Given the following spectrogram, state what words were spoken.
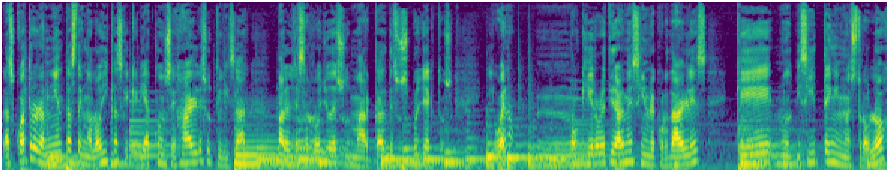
las cuatro herramientas tecnológicas que quería aconsejarles utilizar para el desarrollo de sus marcas, de sus proyectos. Y bueno, no quiero retirarme sin recordarles que nos visiten en nuestro blog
